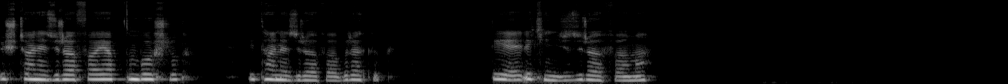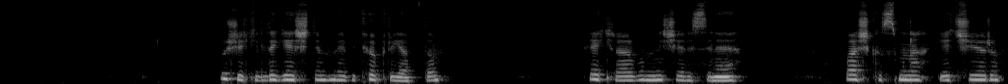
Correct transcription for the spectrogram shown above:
üç tane zürafa yaptım boşluk. Bir tane zürafa bırakıp diğer ikinci zürafama Bu şekilde geçtim ve bir köprü yaptım. Tekrar bunun içerisine baş kısmına geçiyorum.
